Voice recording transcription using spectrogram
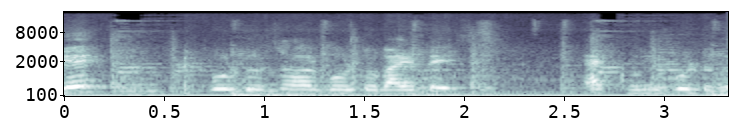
রে পল্টু শহর পল্টু বাড়িতে। এক্ষুনি পল্টুকে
